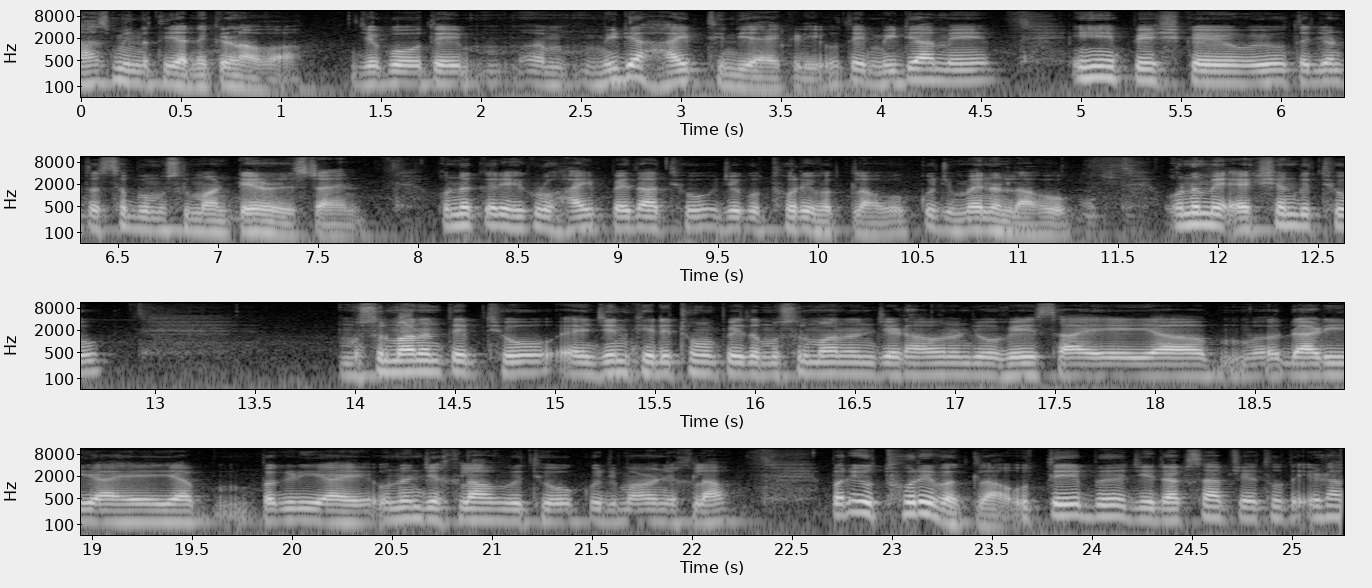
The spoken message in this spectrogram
लाज़मी नतीजा निकिरणा हुआ जेको उते मीडिया हाइप थींदी आहे हिकिड़ी उते मीडिया में ईअं पेश कयो हुयो त ॼण त सभु मुस्लमान टेररिस्ट आहिनि उन करे हिकिड़ो हाइप पैदा थियो जेको थोरे वक़्तु लाइ हो कुझु महिननि लाइ हो उन में एक्शन बि थियो मुस्लमाननि ते बि थियो ऐं जिन खे ॾिठो पिए त मुसलमाननि जहिड़ा हुननि जो वेस आहे या ॾाढी आहे या पगड़ी आहे उन्हनि जे ख़िलाफ़ु बि थियो कुझु माण्हुनि जे ख़िलाफ़ु पर इहो थोरे वक़्तु लाइ उते बि जीअं डॉक्टर साहिबु चए थो त अहिड़ा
